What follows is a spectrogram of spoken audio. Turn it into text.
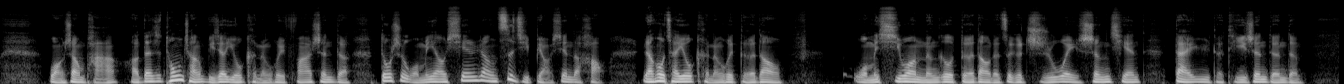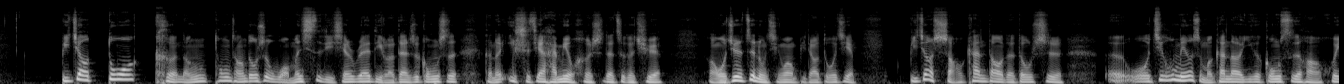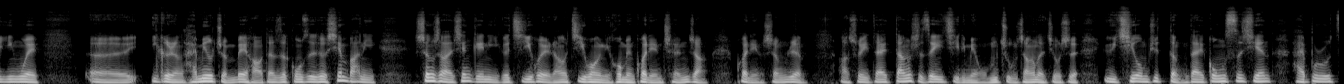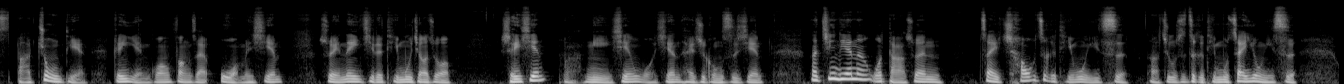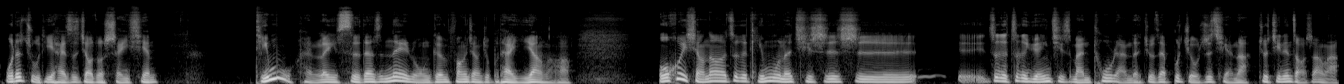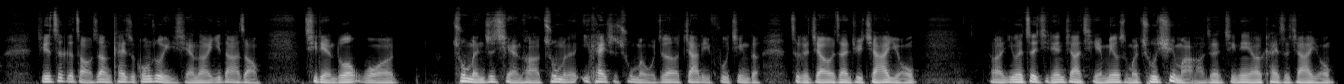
往上爬啊，但是通常比较有可能会发生的，都是我们要先让自己表现的好，然后才有可能会得到我们希望能够得到的这个职位升迁、待遇的提升等等。比较多可能通常都是我们自己先 ready 了，但是公司可能一时间还没有合适的这个缺啊，我觉得这种情况比较多见，比较少看到的都是，呃，我几乎没有什么看到一个公司哈会因为。呃，一个人还没有准备好，但是公司就先把你升上来，先给你一个机会，然后寄望你后面快点成长，快点升任啊。所以在当时这一集里面，我们主张的就是，与其我们去等待公司先，还不如把重点跟眼光放在我们先。所以那一集的题目叫做“谁先啊？你先，我先，还是公司先？”那今天呢，我打算再抄这个题目一次啊，就是这个题目再用一次。我的主题还是叫做“谁先”。题目很类似，但是内容跟方向就不太一样了哈。我会想到这个题目呢，其实是呃，这个这个原因其实蛮突然的，就在不久之前呢，就今天早上啦。其实这个早上开始工作以前呢，一大早七点多，我出门之前哈，出门一开始出门我就到家里附近的这个加油站去加油啊，因为这几天假期也没有什么出去嘛哈，这今天要开始加油。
